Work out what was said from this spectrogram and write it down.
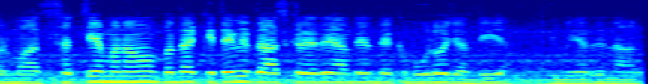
ਪਰਮਾਤ ਸੱਚੇ ਮਨੋਂ ਬੰਦਾ ਕਿਤੇ ਵੀ ਅਰਦਾਸ ਕਰੇ ਤੇ ਆਂਦੇ ਹੁੰਦੇ ਕਬੂਲ ਹੋ ਜਾਂਦੀ ਆ। ਦੀ ਮਿਹਰ ਦੇ ਨਾਲ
